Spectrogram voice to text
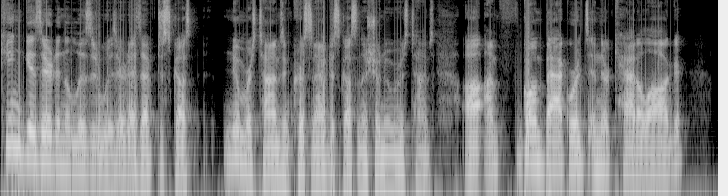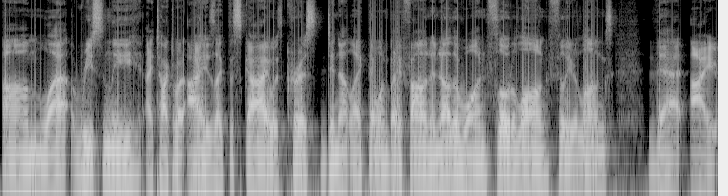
King Gizzard and the Lizard Wizard, as I've discussed numerous times, and Chris and I have discussed on the show numerous times. Uh, I'm going backwards in their catalog. Um, la- recently, I talked about Eyes Like the Sky with Chris. Did not like that one, but I found another one, Float Along, Fill Your Lungs, that I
